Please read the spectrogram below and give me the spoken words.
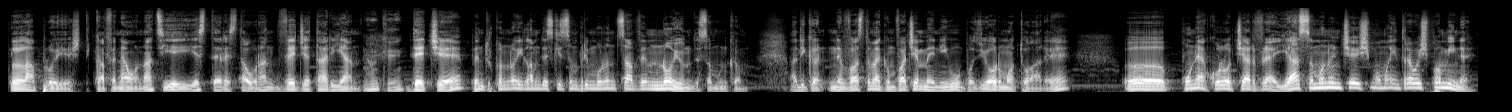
la Ploiești. Cafeneaua Nației este restaurant vegetarian. Okay. De ce? Pentru că noi l-am deschis în primul rând să avem noi unde să mâncăm. Adică nevastă mea când face meniu pe ziua următoare, uh, pune acolo ce ar vrea ea să mănânce și mă mai întreabă și pe mine.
